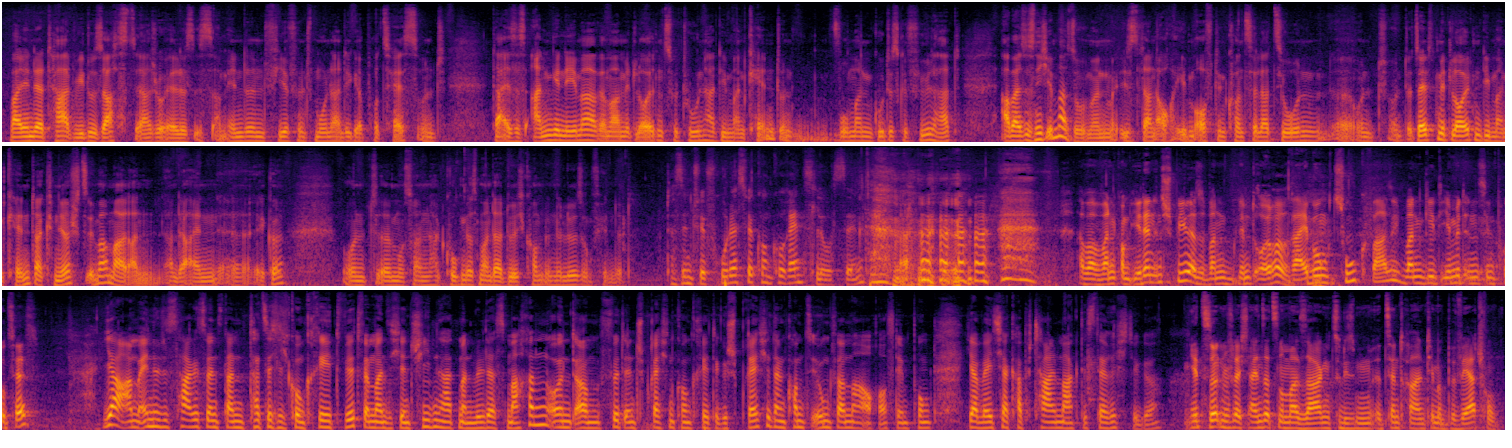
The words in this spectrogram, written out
Weil in der Tat, wie du sagst, ja, Joel, das ist am Ende ein vier-, fünfmonatiger Prozess und da ist es angenehmer, wenn man mit Leuten zu tun hat, die man kennt und wo man ein gutes Gefühl hat. Aber es ist nicht immer so. Man ist dann auch eben oft in Konstellationen äh, und, und selbst mit Leuten, die man kennt, da knirscht es immer mal an, an der einen äh, Ecke. Und äh, muss man halt gucken, dass man da durchkommt und eine Lösung findet. Da sind wir froh, dass wir konkurrenzlos sind. Aber wann kommt ihr denn ins Spiel? Also wann nimmt eure Reibung zu quasi? Wann geht ihr mit ins den Prozess? Ja, am Ende des Tages, wenn es dann tatsächlich konkret wird, wenn man sich entschieden hat, man will das machen und ähm, führt entsprechend konkrete Gespräche, dann kommt es irgendwann mal auch auf den Punkt, ja, welcher Kapitalmarkt ist der richtige? Jetzt sollten wir vielleicht einen Satz nochmal sagen zu diesem äh, zentralen Thema Bewertung.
